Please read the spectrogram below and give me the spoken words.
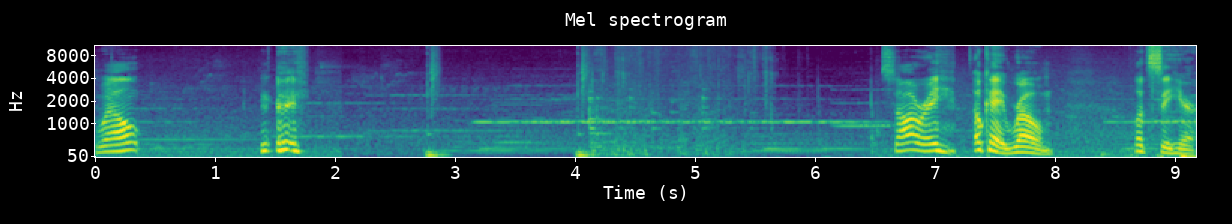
Well. Sorry. Okay, Rome. Let's see here.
